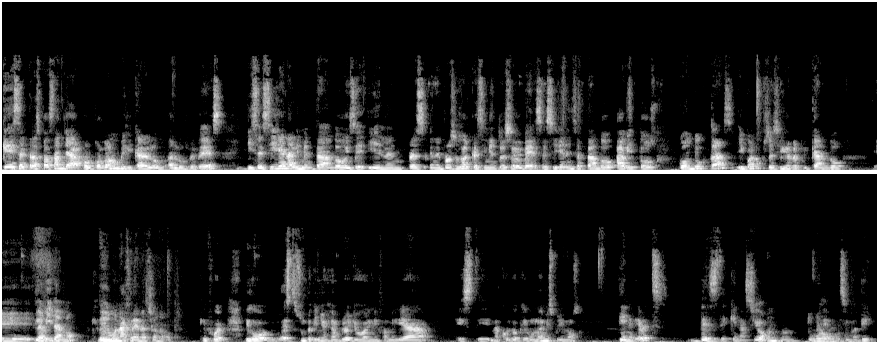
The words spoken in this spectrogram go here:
que se traspasan ya por cordón umbilical a los, a los bebés y se siguen alimentando y, se, y en, el, en el proceso del crecimiento de ese bebé se siguen insertando hábitos, conductas y bueno, pues se sigue replicando eh, la vida, ¿no? De una generación a otra. Fue, digo, este es un pequeño ejemplo. Yo en mi familia, este, me acuerdo que uno de mis primos tiene diabetes. Desde que nació, tuvo No. diabetes infantil.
